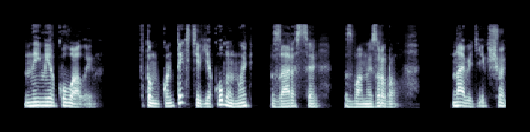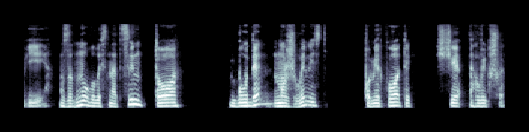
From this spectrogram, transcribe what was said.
не міркували в тому контексті, в якому ми зараз це з вами зробимо. Навіть якщо і задумувались над цим, то буде можливість поміркувати ще глибше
